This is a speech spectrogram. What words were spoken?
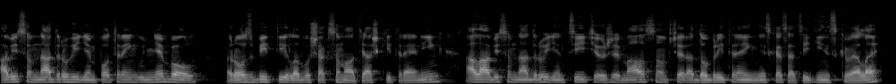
aby som na druhý deň po tréningu nebol rozbitý, lebo však som mal ťažký tréning, ale aby som na druhý deň cítil, že mal som včera dobrý tréning, dneska sa cítim skvele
